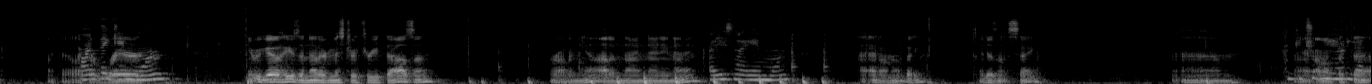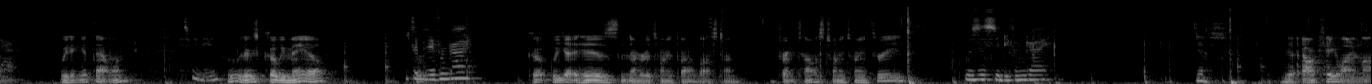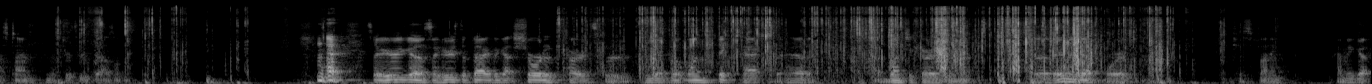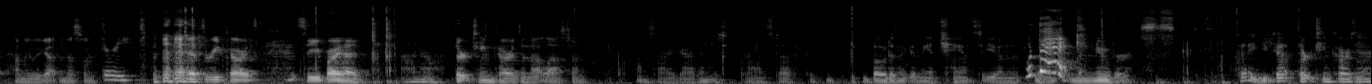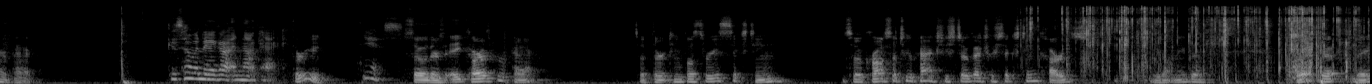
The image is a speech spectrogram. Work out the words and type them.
like a like Aren't they rare. game worn? Here we go. Here's another Three Thousand. Robin Yount out of nine ninety nine. Are these not game worn? I don't know, buddy. It doesn't say. Um, I'm sure I'm gonna put that. that. We didn't get that one. Yes, we did. Ooh, there's Coby Mayo. Is it a different guy? We got his number to 25 last time. Frank Thomas, 2023. Was this a different guy? Yes. We got Al Kaline last time, Mr. 3000. so here we go. So here's the pack that got shorted cards for we had but one thick pack that had a, a bunch of cards in it. So they made up for it. Which is funny. How many got how many we got in this one? Three. Three cards. So you probably had oh no, 13 cards in that last one. I'm sorry guys, I'm just throwing stuff because Bo doesn't give me a chance to even What the heck? maneuver. Betty, you got 13 cards in your pack. Guess how many I got in that pack? Three. Yes. So there's eight cards per pack. So 13 plus 3 is 16. So across the two packs, you still got your 16 cards. You don't need to. They,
